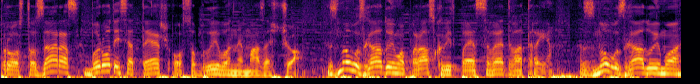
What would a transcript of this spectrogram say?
просто зараз боротися теж особливо нема за що. Знову згадуємо поразку від ПСВ 2-3. Знову згадуємо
